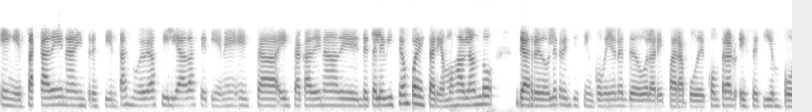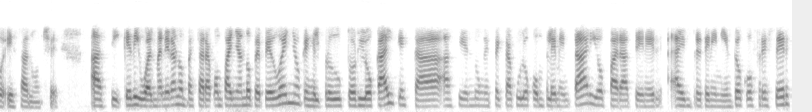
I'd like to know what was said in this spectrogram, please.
en esa cadena, en 309 afiliadas que tiene esta, esta cadena de, de televisión, pues estaríamos hablando de alrededor de 35 millones de dólares para poder comprar ese tiempo esa noche. Así que de igual manera nos va a estar acompañando Pepe Dueño, que es el productor local que está haciendo un espectáculo complementario para tener entretenimiento que ofrecer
